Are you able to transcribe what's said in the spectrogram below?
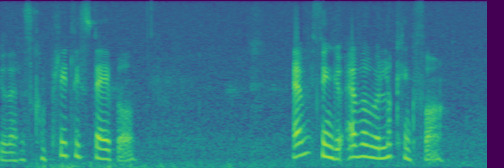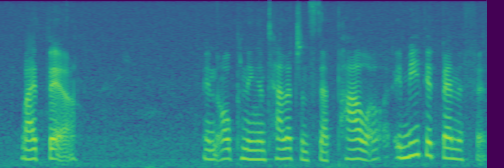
you that is completely stable. Everything you ever were looking for, right there. In opening intelligence, that power, immediate benefit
